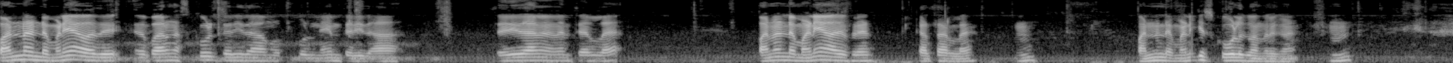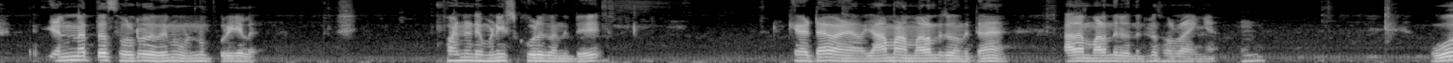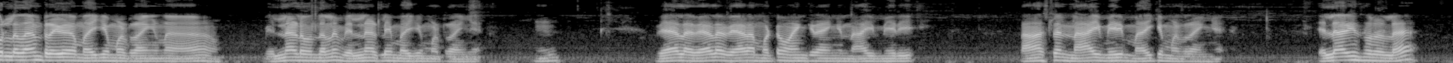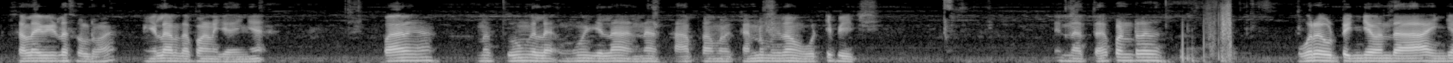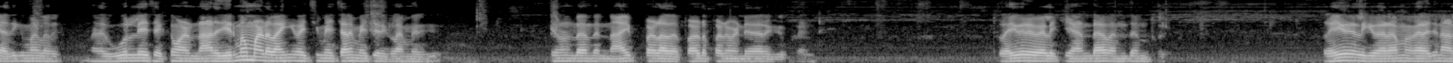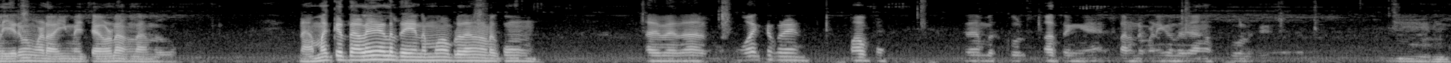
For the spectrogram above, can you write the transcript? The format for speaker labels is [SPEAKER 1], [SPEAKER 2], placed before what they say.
[SPEAKER 1] பன்னெண்டு மணி ஆகுது. இது பாருங்கள் ஸ்கூல் தெரியுதா? உங்களுக்கு ஸ்கூல் நேம் தெரியுதா? தெரியுதான்னு என்னன்னு தெரில பன்னெண்டு மணி ஆகுது ஃப்ரெண்ட் கத்தாரில். ம்? பன்னெண்டு மணிக்கு ஸ்கூலுக்கு வந்திருக்கேன். ம்? என்னத்த சொல்கிறதுன்னு ஒன்றும் புரியலை. பன்னெண்டு மணிக்கு ஸ்கூலுக்கு வந்துட்டு கேட்டால் யாமான் மறந்துட்டு வந்துட்டேன். அதை மறந்துட்டு வந்துட்டுன்னு சொல்கிறாங்க ம்? ஊரில் தான் டிரைவர் மதிக்க மாட்றாங்கன்னா வெளிநாடு வந்தாலும் வெளிநாட்டிலையும் மதிக்க மாட்றாங்க. ம்? வேலை வேலை வேலை மட்டும் வாங்கிக்கிறாங்க நாய் மாரி. லாஸ்ட்டில் நாய் மாரி மதிக்க மாட்றாங்க. எல்லாரையும் சொல்லலை. சில வீட்டில் சொல்கிறேன் நீங்கள் எல்லோரும் தப்பாக நினைக்காதீங்க. பாருங்கள் இன்னும் தூங்கலை. மூஞ்சிலாம் என்ன சாப்பிடாம கண்ணு மூஞ்சிலாம் ஒட்டி போயிடுச்சு. என்னத்த பண்ணுறது ஊரை விட்டு இங்கே வந்தா இங்கே அதுக்கு மேலே இருக்கு. அது ஊர்லேயே செக்க மாடு நாலு எரும மாடை வாங்கி வச்சு மேய்ச்சாலும் மேய்ச்சிருக்கலாமே இருக்கு. இவனோட அந்த நாய் படாத பாடுபட வேண்டியதாக இருக்குது ஃப்ரெண்ட் டிரைவர் வேலைக்கு ஏன்டா வந்தேன்ரு டிரைவர் வேலைக்கு வராமல் வேற ஏதாச்சும் நாலு எரும மாடை வாங்கி மேய்ச்சா கூட நல்லா இருந்திருக்கும். நமக்கு தலையாளத்தை என்னமோ அப்படி தான் நடக்கும். அது மாதிரி தான் இருக்கும். ஓகே ஃப்ரெண்ட் பார்ப்போம். இதான் நம்ம ஸ்கூல் பார்த்துங்க பன்னெண்டு மணிக்கு வந்திருக்காங்க ஸ்கூலுக்கு ம்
